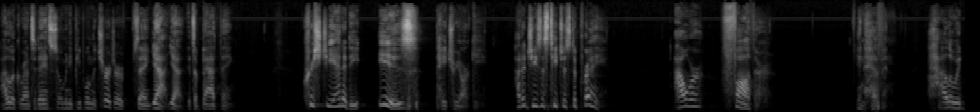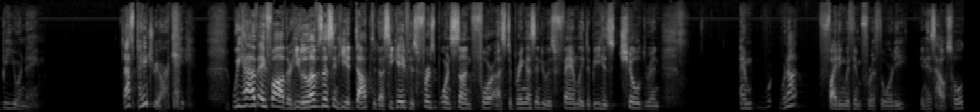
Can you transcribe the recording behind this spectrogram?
I look around today, and so many people in the church are saying, yeah, yeah, it's a bad thing. Christianity is patriarchy. How did Jesus teach us to pray? Our Father in heaven, hallowed be your name. That's patriarchy. We have a father. He loves us and he adopted us. He gave his firstborn son for us to bring us into his family, to be his children. And we're not fighting with him for authority in his household.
